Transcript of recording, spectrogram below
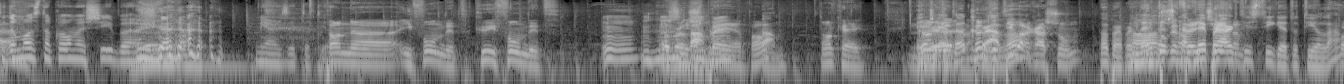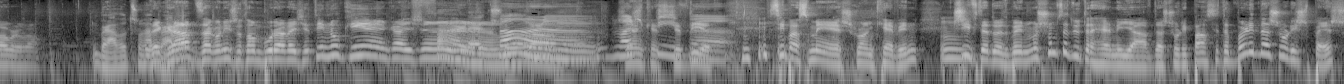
Sidomos në kohë me shi bëhen njerëzit të tillë. Thonë uh, i fundit, ky i fundit. Ëh. Mm -hmm. Po s'e shpreh, po. Okej. Këngë të tilla ka shumë. Po, po, prandaj po, duhet të ketë vepra artistike të tilla. Po, po, po. Bravo çuna bravo. Dhe gratë zakonisht u thonë burrave që ti nuk je kaq fare fare. Ma shpifë. Sipas meje shkruan Kevin, mm. çiftet duhet të bëjnë më shumë se 2-3 herë në javë dashuri pasi të bërit dashuri shpesh,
